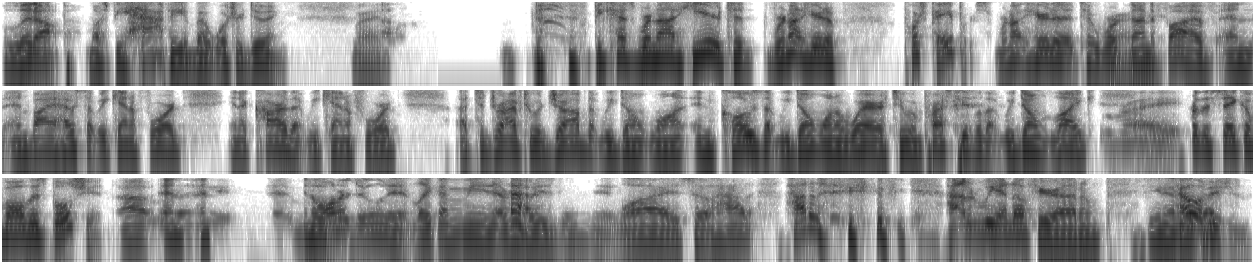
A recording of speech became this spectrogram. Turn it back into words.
lit up, must be happy about what you're doing, Right. because we're not here to we're not here to push papers. We're not here to to work nine to five and and buy a house that we can't afford, in a car that we can't afford, uh, to drive to a job that we don't want, and clothes that we don't want to wear to impress people that we don't like Right. for the sake of all this bullshit. Uh, and and but we're doing it. Like I mean, everybody's doing it. Why? So how how did how did we end up here, Adam? You know, that- television.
